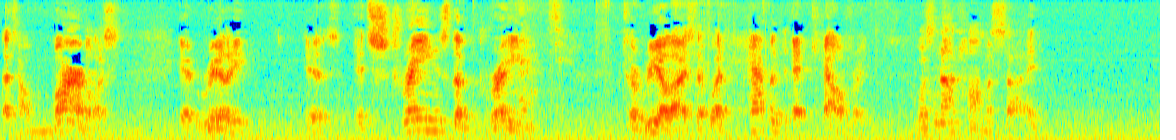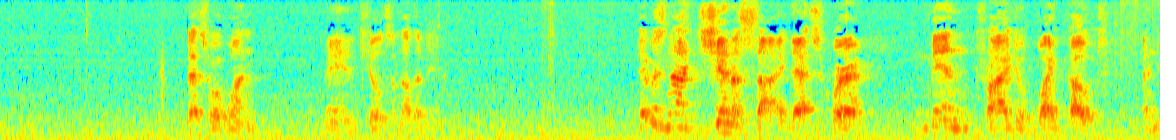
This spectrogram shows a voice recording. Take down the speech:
That's how marvelous It really is. It strains the brain to realize that what happened at Calvary was not homicide. That's where one man kills another man. It was not genocide. That's where men try to wipe out an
